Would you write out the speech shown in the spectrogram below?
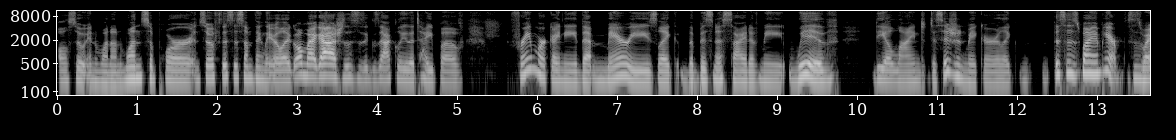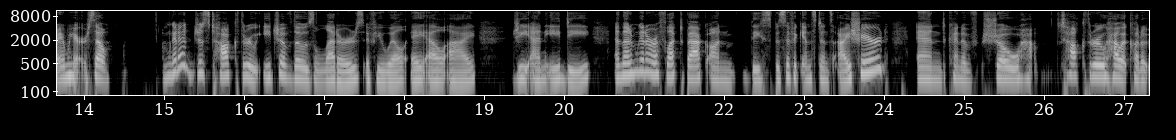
also in one on one support. And so, if this is something that you're like, oh my gosh, this is exactly the type of framework I need that marries like the business side of me with the aligned decision maker. Like, this is why I'm here. This is why I'm here. So, I'm going to just talk through each of those letters, if you will, A L I G N E D. And then I'm going to reflect back on the specific instance I shared and kind of show how, talk through how it could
